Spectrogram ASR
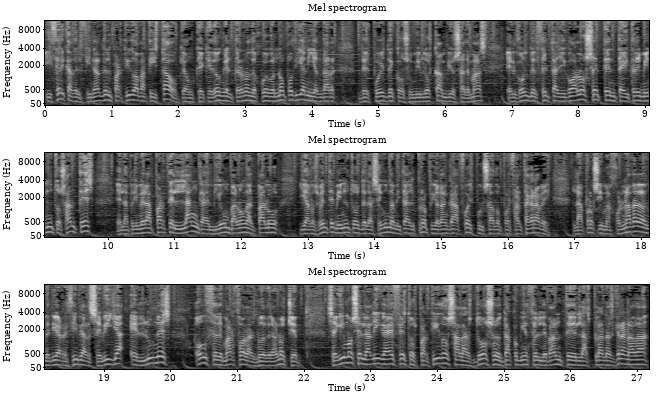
y cerca del final del partido a Batistao, que aunque quedó en el terreno de juego no podía ni andar después de consumir los cambios. Además, el gol del Celta llegó a los 73 minutos antes. En la primera parte, Langa envió un balón al palo y a los 20 minutos de la segunda mitad el propio Langa fue expulsado por falta grave. La próxima jornada la Almería recibe al Sevilla el lunes 11 de marzo a las 9 de la noche. Seguimos en la Liga F estos partidos. A las 2 da comienzo el Levante Las Planas Granada.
